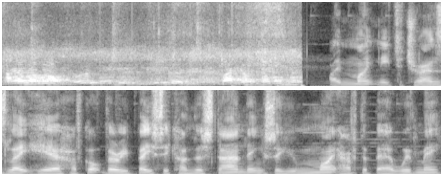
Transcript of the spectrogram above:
长江报告，所有巡视一致完成全程程。I might need to translate here. I've got very basic understanding, so you might have to bear with me.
